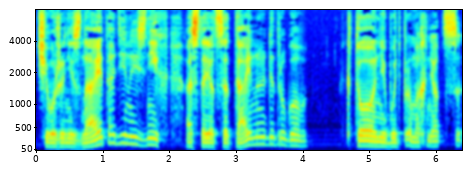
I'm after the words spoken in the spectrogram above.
Чего же не знает один из них, остается тайную для другого. Кто-нибудь промахнется.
